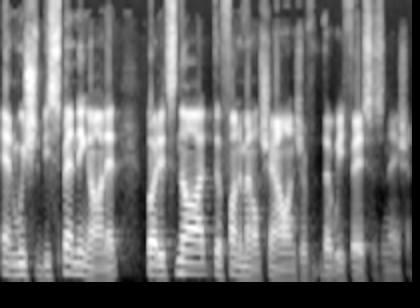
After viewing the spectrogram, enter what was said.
and we should be spending on it, but it's not the fundamental challenge of, that we face as a nation.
